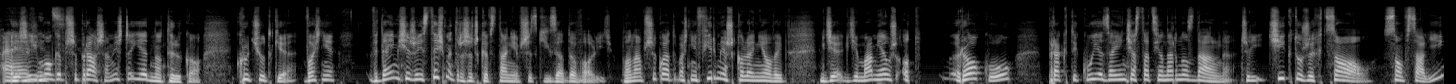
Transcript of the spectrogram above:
A jeżeli więc... mogę, przepraszam, jeszcze jedno tylko, króciutkie. Właśnie wydaje mi się, że jesteśmy troszeczkę w stanie wszystkich zadowolić, bo na przykład właśnie w firmie szkoleniowej, gdzie, gdzie mam ja już od roku praktykuję zajęcia stacjonarno-zdalne, czyli ci, którzy chcą, są w sali,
